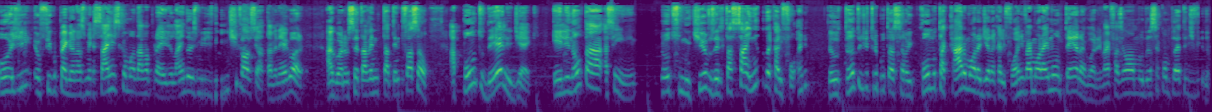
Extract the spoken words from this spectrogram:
Hoje eu fico pegando as mensagens que eu mandava pra ele lá em 2020 e falo assim: ó, tá vendo aí agora? Agora você tá vendo tá tendo inflação. A ponto dele, Jack, ele não tá, assim, por outros motivos, ele tá saindo da Califórnia, pelo tanto de tributação e como tá caro moradia na Califórnia, e vai morar em Montana agora. Ele vai fazer uma mudança completa de vida.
